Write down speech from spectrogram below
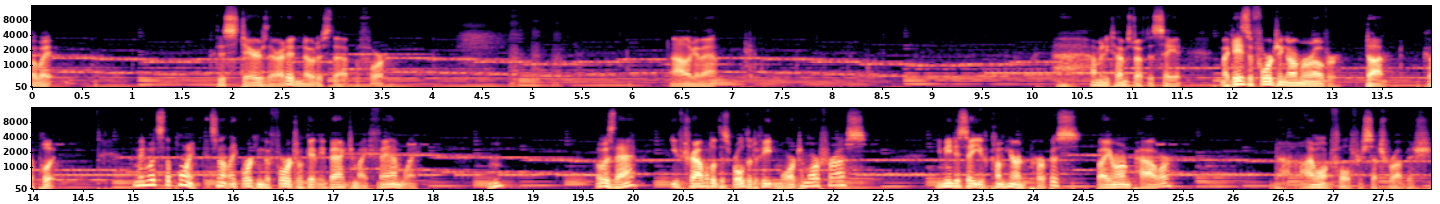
Oh, wait. This stairs there, I didn't notice that before. Ah, look at that. How many times do I have to say it? My days of forging armor over. Done. Kaput. I mean, what's the point? It's not like working the forge will get me back to my family. Hmm? What was that? You've traveled to this world to defeat Mortimer for us? You mean to say you've come here on purpose? By your own power? No, I won't fall for such rubbish.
